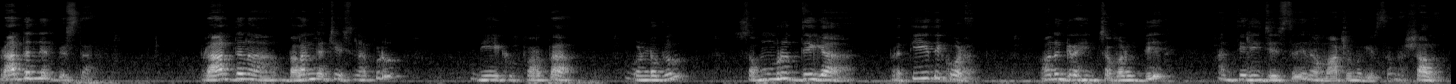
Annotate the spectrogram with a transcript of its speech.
ప్రార్థన నేర్పిస్తారు. ప్రార్థన బలంగా చేసినప్పుడు నీకు కొరత ఉండదు. సమృద్ధిగా ప్రతీది కూడా అనుగ్రహించబడుద్ది అని తెలియజేస్తూ నేను మాటలు ముగిస్తాను షాలు.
